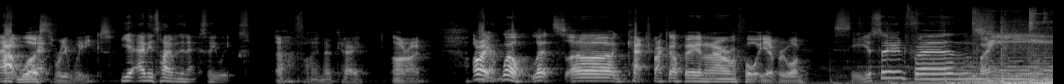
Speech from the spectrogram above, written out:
at any- worst, uh, three weeks. yeah, anytime in the next three weeks. Ah, fine. Okay. All right. All right. Yeah. Well, let's uh catch back up in an hour and forty, everyone. See you soon, friends. Bye.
